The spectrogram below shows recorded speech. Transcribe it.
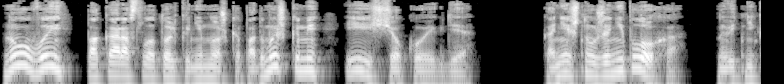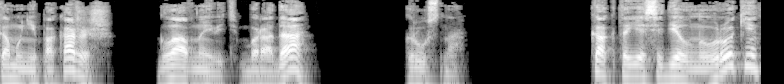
Но, увы, пока росло только немножко под мышками и еще кое-где. Конечно, уже неплохо, но ведь никому не покажешь. Главное ведь борода. Грустно. Как-то я сидел на уроке,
